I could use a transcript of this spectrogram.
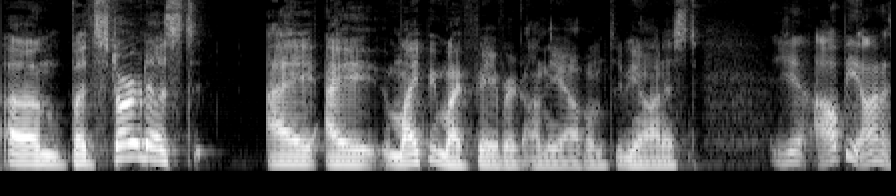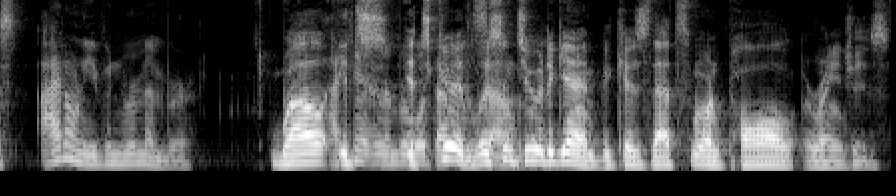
um, but Stardust, I I might be my favorite on the album, to be honest. Yeah, I'll be honest. I don't even remember. Well, I it's remember it's good. Listen to it again because that's the one Paul arranges.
